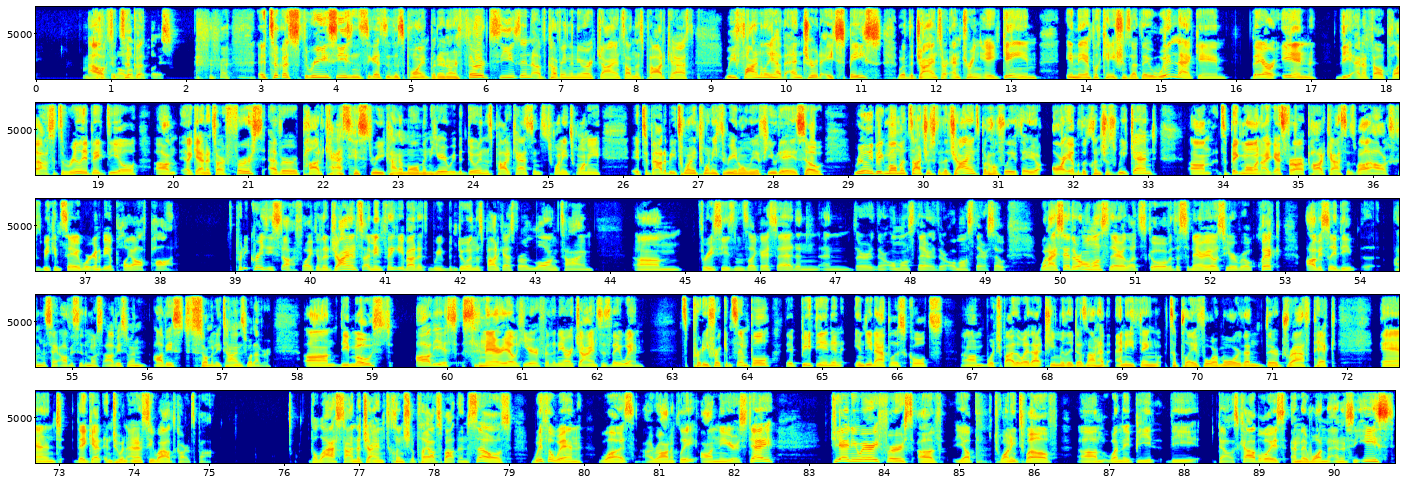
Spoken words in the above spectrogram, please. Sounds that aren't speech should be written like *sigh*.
I'm Alex, it took a, place. *laughs* it took us three seasons to get to this point, but in our third season of covering the New York Giants on this podcast, we finally have entered a space where the Giants are entering a game in the implications that they win that game, they are in the NFL playoffs. It's a really big deal. Um, again, it's our first ever podcast history kind of moment here. We've been doing this podcast since 2020. It's about to be 2023 in only a few days. So really big moments, not just for the Giants, but hopefully if they are able to clinch this weekend. Um, it's a big moment, I guess, for our podcast as well, Alex, because we can say we're going to be a playoff pod. It's pretty crazy stuff. Like the Giants, I mean, thinking about it, we've been doing this podcast for a long time. Um, three seasons, like I said, and and they're they're almost there. They're almost there. So when I say they're almost there, let's go over the scenarios here real quick. Obviously, the I'm going to say obviously the most obvious one, obvious so many times, whatever. Um, the most obvious *laughs* scenario here for the New York Giants is they win. It's pretty freaking simple. They beat the Indian Indianapolis Colts, um, which, by the way, that team really does not have anything to play for more than their draft pick, and they get into an NFC wildcard spot. The last time the Giants clinched a playoff spot themselves with a win was, ironically, on New Year's Day, January 1st of, yup, 2012 um, when they beat the Dallas Cowboys and they won the NFC East.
